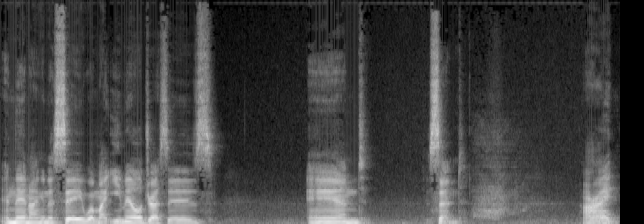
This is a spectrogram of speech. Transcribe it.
And then I'm going to say what my email address is and send. All right,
